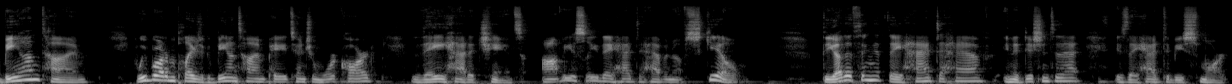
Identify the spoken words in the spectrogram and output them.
be on time. If we brought in players who could be on time, pay attention, work hard, they had a chance. Obviously, they had to have enough skill the other thing that they had to have, in addition to that, is they had to be smart.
